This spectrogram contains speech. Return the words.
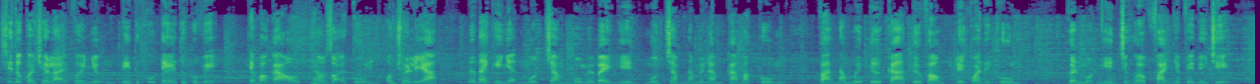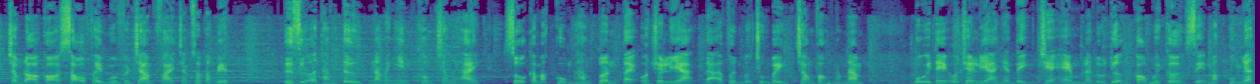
Xin được quay trở lại với những tin tức quốc tế thưa quý vị. Theo báo cáo theo dõi cúm Australia, nước này ghi nhận 147.155 ca mắc cúm và 54 ca tử vong liên quan đến cúm. Gần 1.000 trường hợp phải nhập viện điều trị, trong đó có 6,1% phải chăm sóc đặc biệt. Từ giữa tháng 4 năm 2022, số ca mắc cúm hàng tuần tại Australia đã vượt mức trung bình trong vòng 5 năm. Bộ Y tế Australia nhận định trẻ em là đối tượng có nguy cơ dễ mắc cúm nhất.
